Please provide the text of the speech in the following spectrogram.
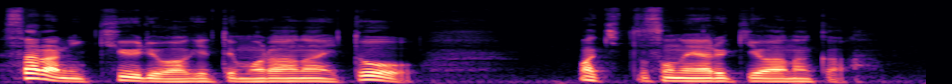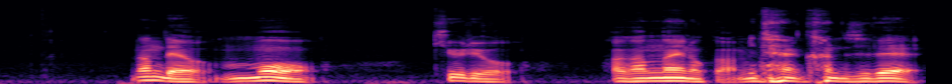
さらに給料を上げてもらわないとまあきっとそのやる気はなんかなんだよもう給料上がんないのかみたいな感じで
